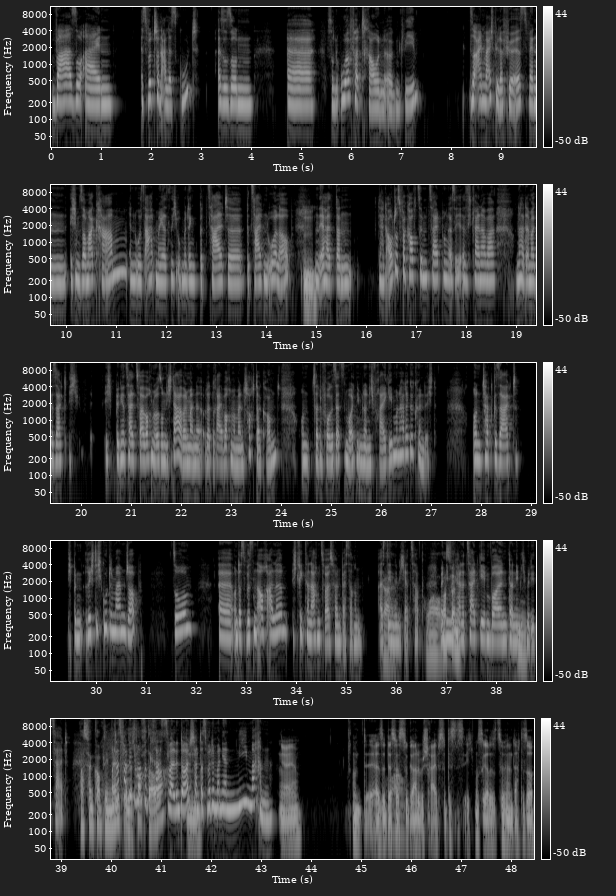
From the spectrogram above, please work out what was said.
war so ein, es wird schon alles gut. Also so ein, äh, so ein Urvertrauen irgendwie. So ein Beispiel dafür ist, wenn ich im Sommer kam, in den USA hat man jetzt nicht unbedingt bezahlte, bezahlten Urlaub. Mhm. Und er hat dann, der hat Autos verkauft zu dem Zeitpunkt, als ich, als ich kleiner war. Und dann hat er immer gesagt, ich, ich bin jetzt halt zwei Wochen oder so nicht da, weil meine, oder drei Wochen, weil meine Tochter kommt. Und seine Vorgesetzten wollten ihm noch nicht freigeben und hat er gekündigt. Und hat gesagt, ich bin richtig gut in meinem Job. So. Äh, und das wissen auch alle. Ich kriege danach im Zweifelsfall einen besseren als Geil. den, den ich jetzt habe. Wow, Wenn die mir keine Zeit geben wollen, dann nehme ich hm. mir die Zeit. Was für ein Kompliment. Und das fand ich immer so krass, oder? weil in Deutschland, mhm. das würde man ja nie machen. Ja, ja. Und äh, also das, wow. was du gerade beschreibst, das ist, ich musste gerade so zuhören und dachte so,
